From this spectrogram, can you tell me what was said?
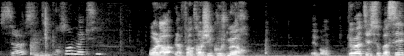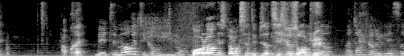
Sérieux, c'est 10% maxi. Voilà, la fin tragique où je meurs. Mais bon, que va-t-il se passer? Après Mais t'es mort et t'es encore vivant. Bon, là, en espérant que cet épisode 6 Je vais vous aura plu. ça. Attends, je vais régler ça.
